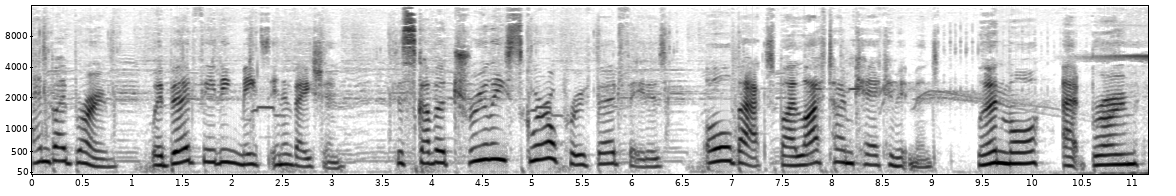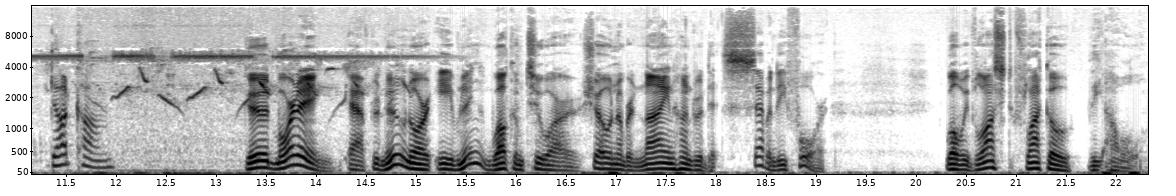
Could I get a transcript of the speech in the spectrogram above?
And by Brome, where bird feeding meets innovation. Discover truly squirrel proof bird feeders, all backed by lifetime care commitment. Learn more at brome.com. Good morning, afternoon, or evening. Welcome to our show number 974. Well, we've lost Flaco the owl,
